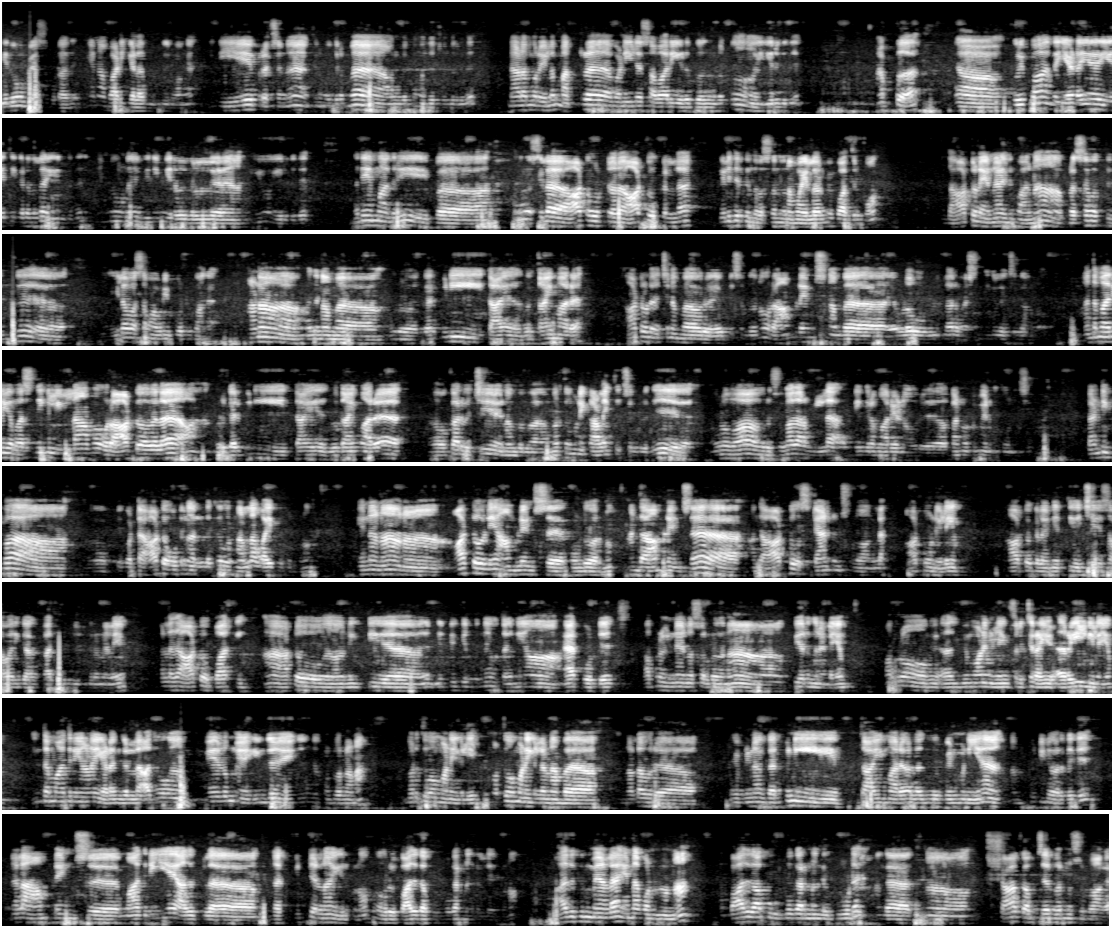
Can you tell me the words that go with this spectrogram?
எதுவும் பேசக்கூடாது. ஏன்னா வாடிக்கையாளர் கொடுத்துருவாங்க இதே பிரச்சனை திரும்ப திரும்ப அவங்களுக்கும் வந்துட்டு இருந்துருக்குது. நடைமுறையில் மற்ற வழியில் சவாரி எடுப்பவங்களுக்கும் இருக்குது. அப்போ குறிப்பாக இந்த எடையை ஏற்றிக்கிறதுல இருக்குது. இன்னொன்று விதிமீறல்கள்லையும் இருக்குது. அதே மாதிரி இப்போ சில ஆட்டோ ஓட்டுற ஆட்டோக்களில் எழுதியிருக்க இந்த வசனங்கள் நம்ம எல்லாருமே பார்த்துருப்போம். இந்த ஆட்டோவில் என்ன எழுதிருப்பாங்கன்னா பிரசவத்துக்கு இலவசம் அப்படின்னு போட்டிருப்பாங்க. ஆனால் அது நம்ம ஒரு கர்ப்பிணி தாய் ஒரு தாய்மாரை ஆட்டோவில் வச்சு நம்ம ஒரு எப்படி சொல்கிறதுன்னா ஒரு ஆம்புலன்ஸ் நம்ம எவ்வளோ உள்ளார வசதிகள் வச்சுருக்காங்களோ அந்த மாதிரி வசதிகள் இல்லாமல் ஒரு ஆட்டோவில் ஒரு கர்ப்பிணி தாய் ஒரு தாய்மாரை உட்கார வச்சு நம்ம ம- மருத்துவமனைக்கு அழைத்து செல்வது அவ்வளோவா ஒரு சுகாதாரம் இல்லை அப்படிங்கிற மாதிரியான ஒரு கண்ணோட்டமே எனக்கு தோணுச்சு. கண்டிப்பாக அப்படிப்பட்ட ஆட்டோ ஓட்டுநர்களுக்கு ஒரு நல்ல வாய்ப்பு என்னன்னா நான் ஆட்டோலேயே ஆம்புலன்ஸை கொண்டு வரணும். அந்த ஆம்புலன்ஸை அந்த ஆட்டோ ஸ்டாண்டுன்னு சொல்லுவாங்கள்ல ஆட்டோ நிலையம். ஆட்டோக்களை நிறுத்தி வச்சு சவாரிக்காக காத்துக்கிட்டு இருக்கிற நிலையம். அல்லது ஆட்டோ பார்க்கிங் ஆட்டோ நிறுத்தி நிறுத்தி வைக்கிறதுக்குன்னே தனியாக ஏர்போர்ட்டு அப்புறம் இன்னும் என்ன சொல்கிறதுனா பேருந்து நிலையம். அப்புறம் விமான நிலையம் சொல்லிச்சு ரயில் ரயில் நிலையம். இந்த மாதிரியான இடங்கள்ல அதுவும் மேலும் எங்கே எங்கெங்கே கொண்டு வரலாம்னா மருத்துவமனைகளில் மருத்துவமனைகளில் நம்ம நல்ல ஒரு எப்படின்னா கர்ப்பிணி தாய்மாரை அல்லது ஒரு பெண்மணியை நம்ம கூட்டிகிட்டு வர்றதுக்கு நல்லா ஆம்புலன்ஸ் மாதிரியே அதுக்குள்ள இந்த கிட் எல்லாம் இருக்கணும். ஒரு பாதுகாப்பு உபகரணங்கள் இருக்கணும். அதுக்கு மேலே என்ன பண்ணணும்னா பாதுகாப்பு உபகரணங்கள் கூட அங்கே ஷாக் அப்சர்வர்னு சொல்லுவாங்க.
